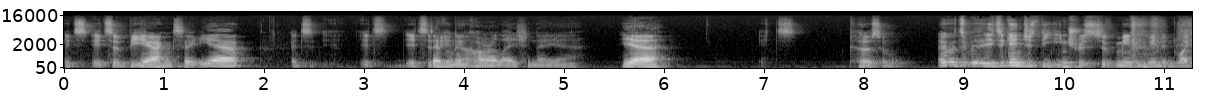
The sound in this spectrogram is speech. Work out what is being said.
It's it's a bit Yeah, I can see. Yeah, it's it's it's a definitely bit, a um, correlation there. Yeah. Yeah. it's personal. It's, it's again just the interests of men and women. Like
